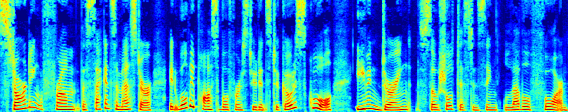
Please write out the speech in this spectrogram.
starting from the second semester, it will be possible for students to go to school even during social distancing level 4.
